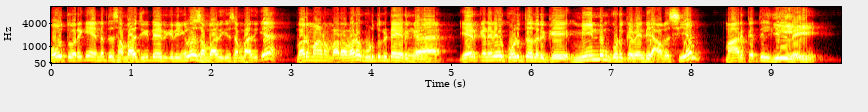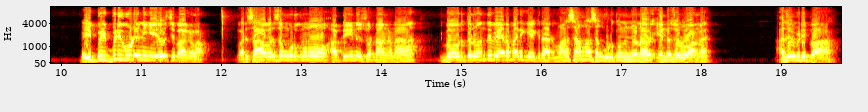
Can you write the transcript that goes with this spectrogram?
மௌத்து வரைக்கும் என்னத்தை சம்பாதிச்சுக்கிட்டே இருக்கிறீங்களோ சம்பாதிக்க சம்பாதிக்க வருமானம் வர வர கொடுத்துக்கிட்டே இருங்க. ஏற்கனவே கொடுத்ததற்கு மீண்டும் கொடுக்க வேண்டிய அவசியம் மார்க்கத்தில் இல்லை. இப்படி இப்படி கூட நீங்க யோசிச்சு பார்க்கலாம். வருஷா வருஷம் கொடுக்கணும் அப்படின்னு சொன்னாங்கன்னா இப்போ ஒருத்தர் வந்து வேற மாதிரி கேட்குறாரு மாசா மாசம் கொடுக்கணும்னு சொன்னா என்ன சொல்லுவாங்க? அது எப்படிப்பா?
